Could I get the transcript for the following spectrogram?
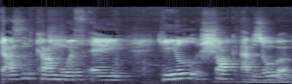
doesn't come with a heel shock absorber.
